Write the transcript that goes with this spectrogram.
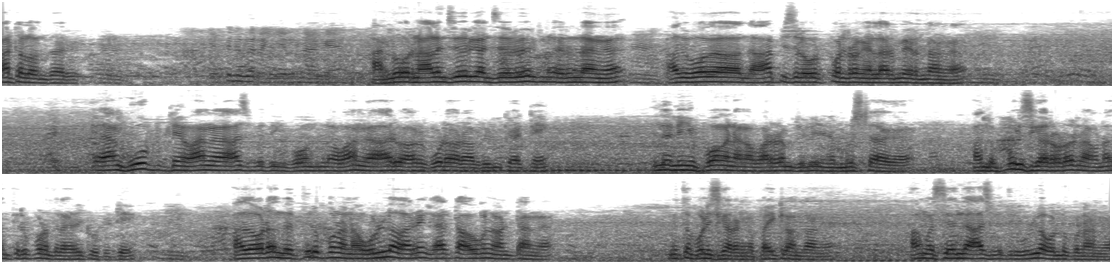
ஆட்டோவில் வந்தார். எத்தனை பேர் அங்கே இருந்தாங்க? அங்கே ஒரு நாலஞ்சு பேருக்கு அஞ்சு பேருக்கு மேலே இருந்தாங்க. அது போக அந்த ஆஃபீஸில் ஒர்க் பண்ணுறவங்க எல்லாருமே இருந்தாங்க. நான் கூப்பிட்டேன் வாங்க ஆஸ்பத்திரிக்கு போகணும்ல வாங்க யார் அவர் கூட வர அப்படின்னு கேட்டேன். இல்லை நீங்கள் போங்க நாங்கள் வர்றோம்னு சொல்லி என்னை முடிச்சிட்டாங்க. அந்த போலீஸ்காரோட நான் வந்து திருப்பணத்தில் இறக்கி விட்டுட்டேன். அதோட அந்த திருப்பணம் நான் உள்ளே வரேன் கரெக்டாக அவங்களும் வந்துட்டாங்க. மித்த போலீஸ்காரங்க பைக்கில் வந்தாங்க. அவங்க சேர்ந்து ஆஸ்பத்திரி உள்ளே கொண்டு போனாங்க.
